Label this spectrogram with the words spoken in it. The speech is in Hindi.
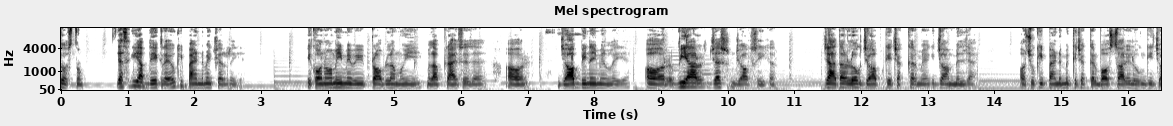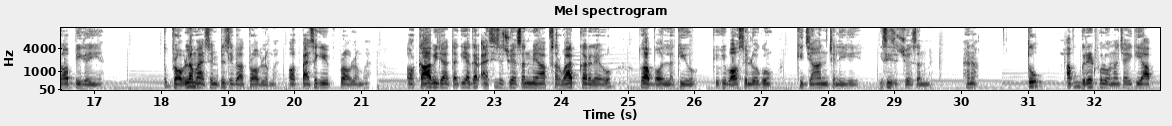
दोस्तों, जैसे कि आप देख रहे हो कि पैंडमिक चल रही है। इकोनॉमी में भी प्रॉब्लम हुई मतलब क्राइसिस है और जॉब भी नहीं मिल रही है और we are just job seeker ज़्यादातर लोग जॉब के चक्कर में कि जॉब मिल जाए और चूँकि पैंडमिक के चक्कर बहुत सारे लोगों की जॉब भी गई हैं तो प्रॉब्लम है सिंपल सी बात प्रॉब्लम है और पैसे की भी प्रॉब्लम है। और कहा भी जाता है कि अगर ऐसी सिचुएशन में आप सर्वाइव कर गए हो तो आप बहुत लकी हो, क्योंकि बहुत से लोगों की जान चली गई है इसी सिचुएशन में। है ना? तो आपको ग्रेटफुल होना चाहिए कि आप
